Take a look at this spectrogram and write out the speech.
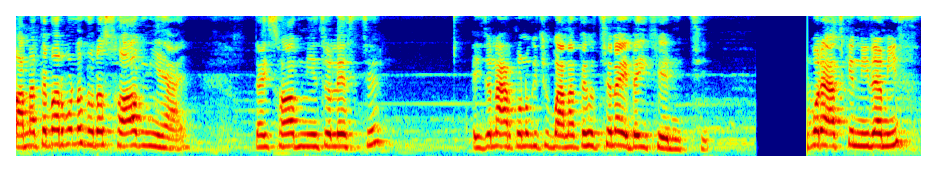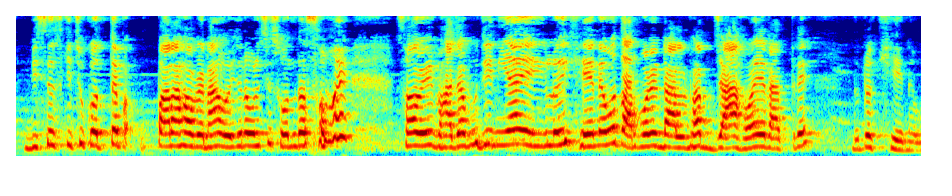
বানাতে পারব না, তোরা সব নিয়ে আয়। তাই সব নিয়ে চলে এসছে। এই জন্য আর কোনো কিছু বানাতে হচ্ছে না, এটাই খেয়ে নিচ্ছি। তারপরে আজকে নিরামিষ, বিশেষ কিছু করতে পারা হবে না। ওই জন্য বলছি সন্ধ্যার সময় সব এই ভাজাভুজি নিয়ে এইগুলোই খেয়ে নেব, তারপরে ডাল ভাত যা হয় রাত্রে দুটো খেয়ে নেব।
